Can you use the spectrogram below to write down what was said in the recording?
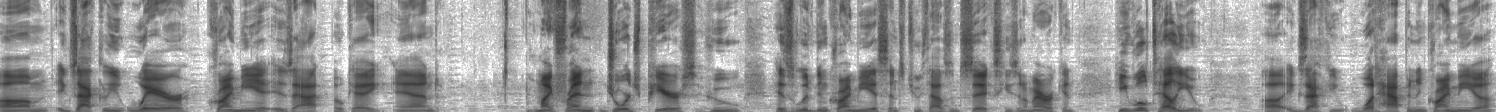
um, exactly where Crimea is at, okay? And my friend George Pierce, who has lived in Crimea since 2006, he's an American, he will tell you uh, exactly what happened in Crimea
